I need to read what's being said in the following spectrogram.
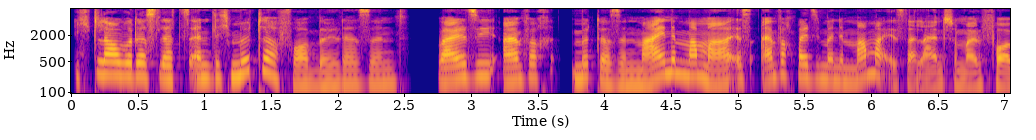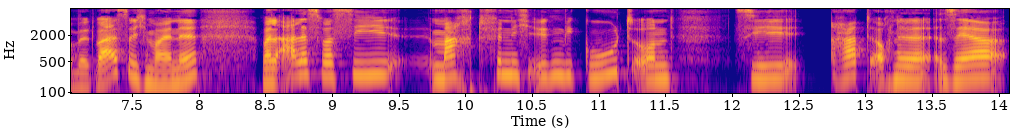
Ich glaube, dass letztendlich Mütter Vorbilder sind weil sie einfach Mütter sind. Meine Mama ist einfach, weil sie meine Mama ist, allein schon mein Vorbild. Weißt du, ich meine? Weil alles, was sie macht, finde ich irgendwie gut und sie hat auch eine sehr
